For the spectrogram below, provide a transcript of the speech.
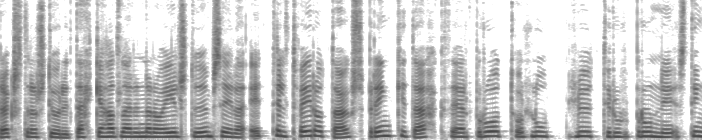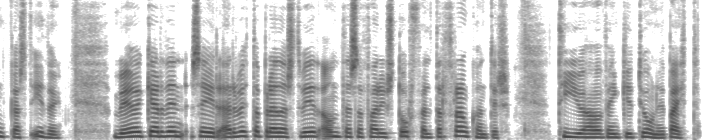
Rekstrarstjóri dekkahallarinnar á eigilstuðum segir að 1-2 á dag sprengi dekk þegar brot og hlutir úr brúni stingast í þau. Vegagerðin segir erfitt að breyðast við án þess að fara í stórfældar framkvæmdir. Tíu hafa fengið tjónið bætt.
